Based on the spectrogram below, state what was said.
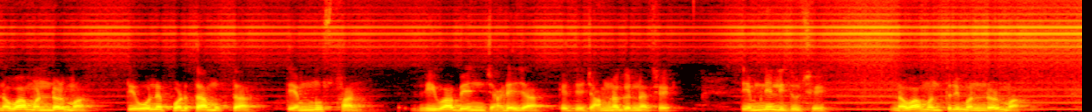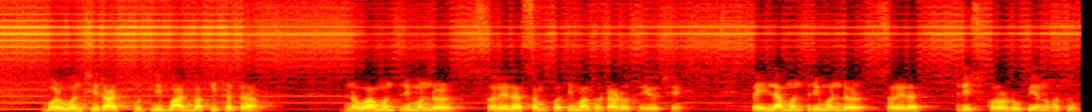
નવા મંડળમાં તેઓને પડતા મૂકતા તેમનું સ્થાન રીવાબેન જાડેજા કે જે જામનગરના છે, તેમને લીધું છે. નવા મંત્રીમંડળમાં બળવંતસિંહ રાજપૂતની બાદબાકી થતાં નવા મંત્રીમંડળ સરેરાશ સંપત્તિમાં ઘટાડો થયો છે. પહેલાં મંત્રીમંડળ સરેરાશ ત્રીસ કરોડ રૂપિયાનું હતું,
